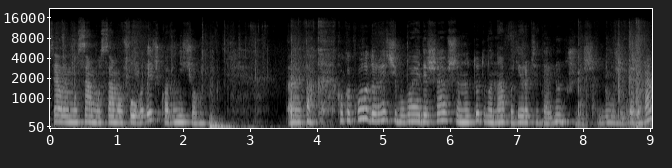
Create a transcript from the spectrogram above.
Взяла йому саму-саму фу водичку, але нічого. Е, так, Кока-Кола, до речі, буває дешевше, але тут вона по євро 59. Ну, дуже, дуже дорога.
